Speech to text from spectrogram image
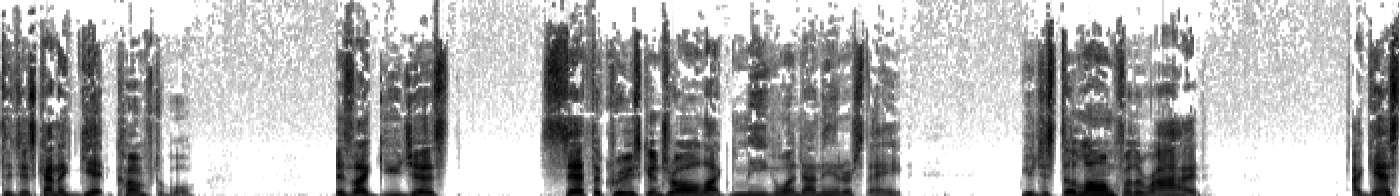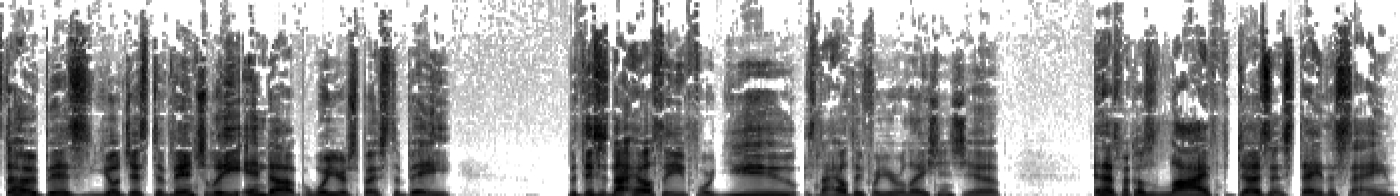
to just kind of get comfortable. It's like you just set the cruise control, like me going down the interstate. You're just along for the ride. I guess the hope is you'll just eventually end up where you're supposed to be. But this is not healthy for you. It's not healthy for your relationship. And that's because life doesn't stay the same.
